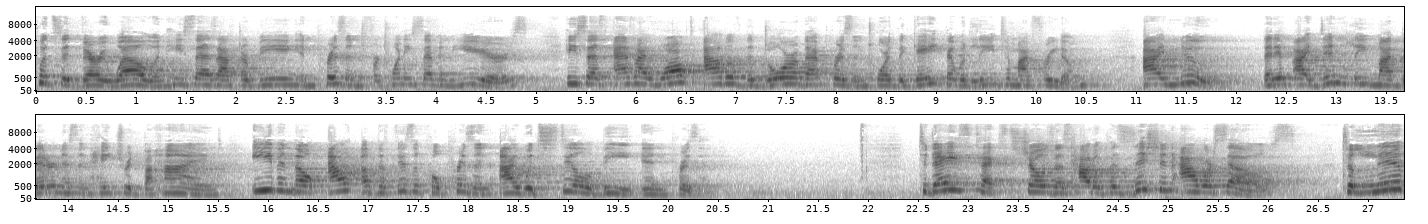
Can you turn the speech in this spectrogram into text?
puts it very well when he says, after being imprisoned for 27 years, he says, As I walked out of the door of that prison toward the gate that would lead to my freedom, I knew that if I didn't leave my bitterness and hatred behind, even though out of the physical prison, I would still be in prison. Today's text shows us how to position ourselves to live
